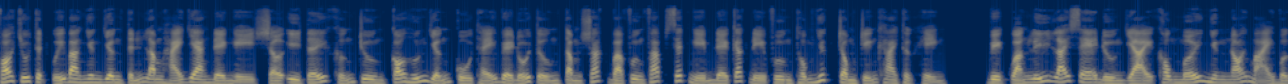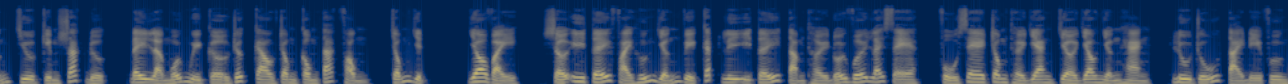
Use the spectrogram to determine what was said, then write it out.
Phó Chủ tịch Ủy ban Nhân dân tỉnh Lâm Hải Giang đề nghị Sở Y tế khẩn trương có hướng dẫn cụ thể về đối tượng tầm soát và phương pháp xét nghiệm để các địa phương thống nhất trong triển khai thực hiện. Việc quản lý lái xe đường dài không mới nhưng nói mãi vẫn chưa kiểm soát được, đây là mối nguy cơ rất cao trong công tác phòng, chống dịch. Do vậy, Sở Y tế phải hướng dẫn việc cách ly y tế tạm thời đối với lái xe, phụ xe trong thời gian chờ giao nhận hàng, lưu trú tại địa phương.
